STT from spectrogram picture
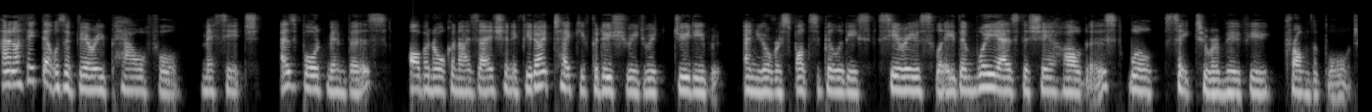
And I think that was a very powerful message as board members of an organisation. If you don't take your fiduciary duty and your responsibilities seriously, then we as the shareholders will seek to remove you from the board.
